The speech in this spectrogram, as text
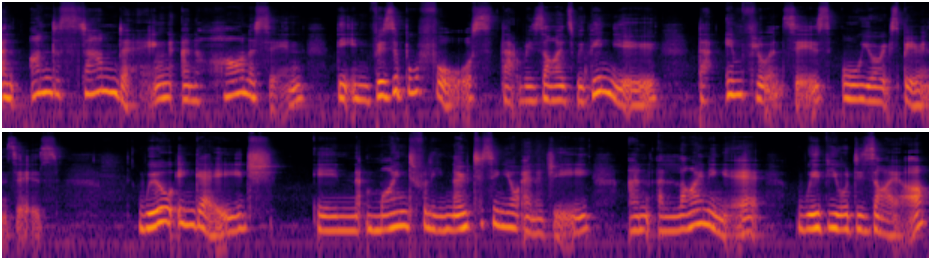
and understanding and harnessing the invisible force that resides within you that influences all your experiences. We'll engage in mindfully noticing your energy and aligning it with your desire.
